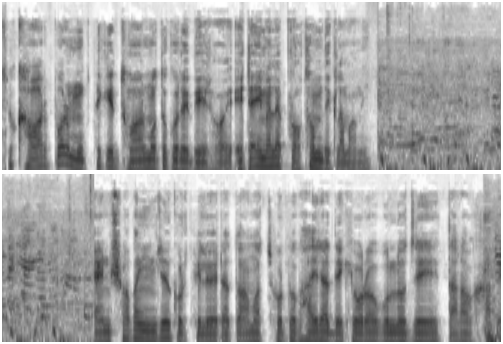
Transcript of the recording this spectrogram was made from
কিছু খাওয়ার পর মুখ থেকে ধোঁয়ার মতো করে বের হয়। এটাই মেলায় প্রথম দেখলাম আমি। এন্ড সবাই এনজয় করছিল এটা। তো আমার ছোট ভাইরা দেখে ওরাও বলল যে তারাও খাবে।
